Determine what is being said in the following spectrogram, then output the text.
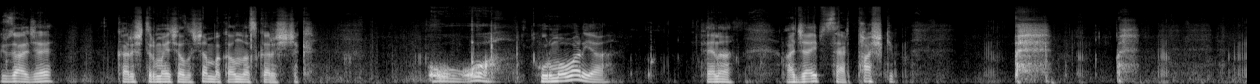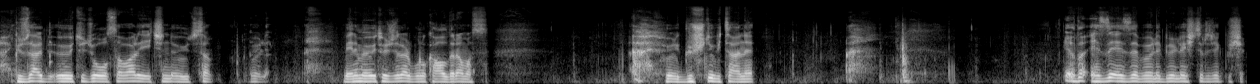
güzelce karıştırmaya çalışacağım. Bakalım nasıl karışacak. Oo, hurma var ya. Fena. Acayip sert. Taş gibi. Güzel bir öğütücü olsa var ya içinde öğütsem böyle. Benim öğütücüler bunu kaldıramaz. Böyle güçlü bir tane ya da eze eze böyle birleştirecek bir şey.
